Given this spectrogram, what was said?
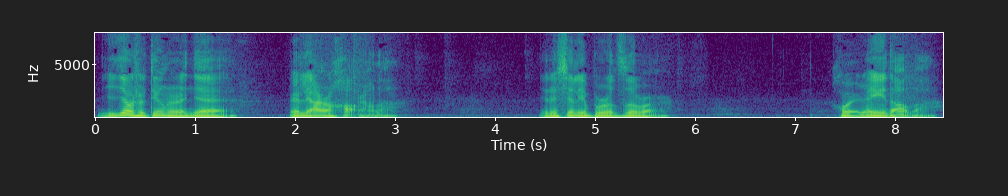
你就是盯着人家，人俩人好上了，你这心里不是滋味儿，毁人一刀吧？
